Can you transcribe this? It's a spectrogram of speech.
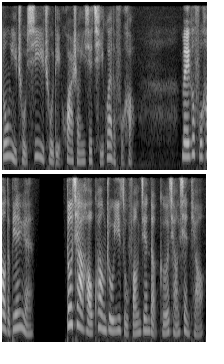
东一处西一处地画上一些奇怪的符号，每个符号的边缘都恰好框住一组房间的隔墙线条。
